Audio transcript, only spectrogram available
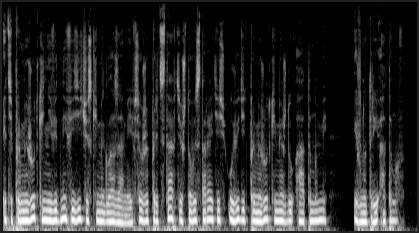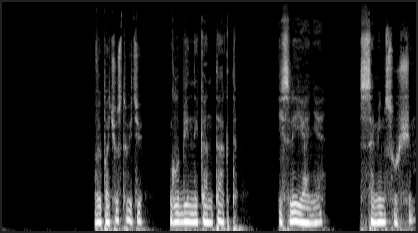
Эти промежутки не видны физическими глазами, и все же представьте, что вы стараетесь увидеть промежутки между атомами и внутри атомов. Вы почувствуете глубинный контакт и слияние с самим сущим.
